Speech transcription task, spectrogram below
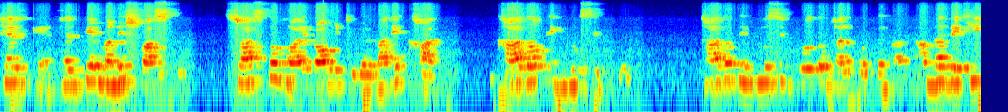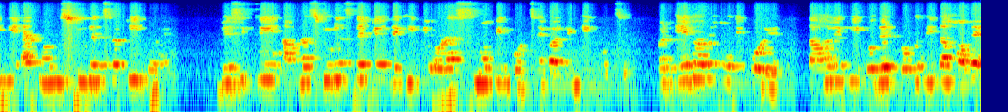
হেলথ কেয়ার হেলথ কেয়ার মানে স্বাস্থ্য। স্বাস্থ্য হয় র মেটেরিয়াল মানে খাদ। খাদ অফ ইনক্লুসিভ খাদ অফ ইনক্লুসিভ গ্রোথ ভালো করতে হয়। আমরা দেখি কি এখন স্টুডেন্টসরা কি করে? বেসিকলি আমরা স্টুডেন্টসদেরকেও দেখি কি ওরা স্মোকিং করছে বা ড্রিঙ্কিং করছে। বাট এইভাবে যদি করে, তাহলে কি ওদের প্রগতিটা হবে?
